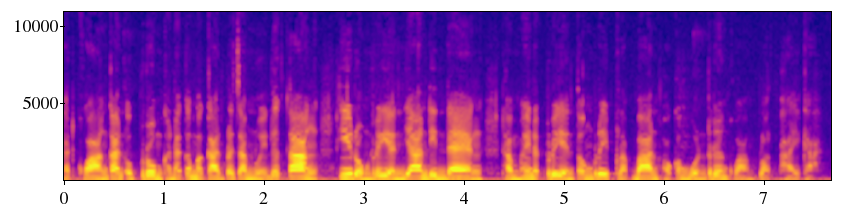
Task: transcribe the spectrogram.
ขัดขวางการอบรมคณะกรรมการประจำหน่วยเลือกตั้ง ที่โรงเรียนย่านดินแดงทำให้นักเรียนต้องรีบกลับบ้านเพราะกังวลเรื่องความปลอดภัยค่ะ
